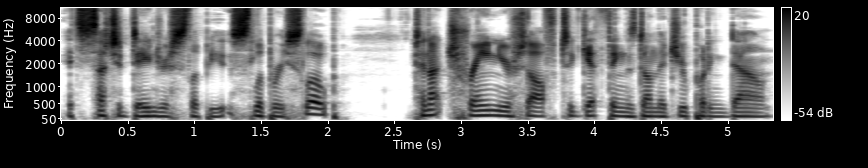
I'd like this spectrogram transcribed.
it's such a dangerous slippery slippery slope to not train yourself to get things done that you're putting down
